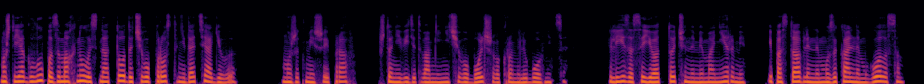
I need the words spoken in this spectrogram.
Может, я глупо замахнулась на то, до чего просто не дотягиваю? Может, Миша и прав, что не видит во мне ничего большего, кроме любовницы. Лиза с ее отточенными манерами и поставленным музыкальным голосом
